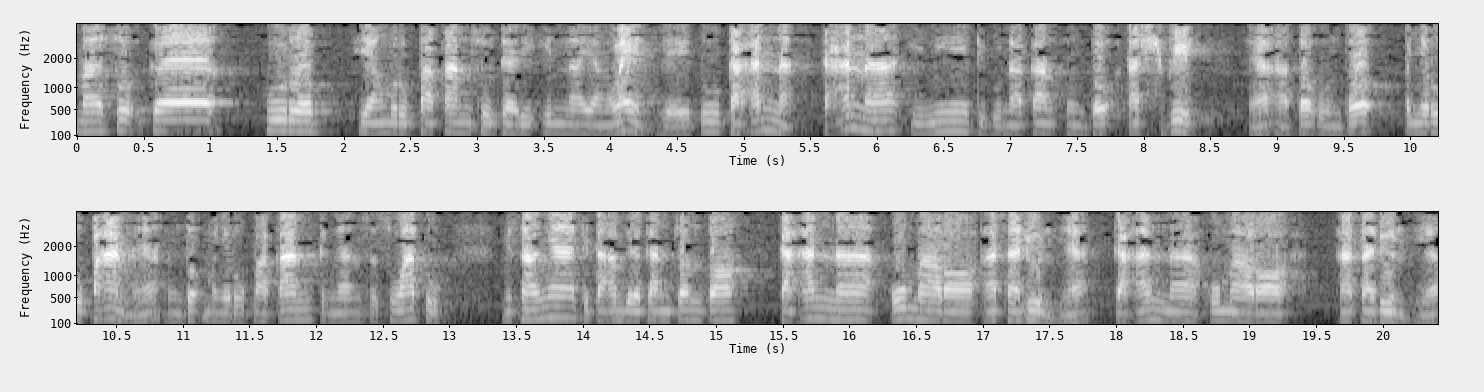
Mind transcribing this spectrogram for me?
masuk ke huruf yang merupakan saudari inna yang lain yaitu ka'anna. Ka'anna ini digunakan untuk tasbih ya atau untuk penyerupaan ya, untuk menyerupakan dengan sesuatu. Misalnya kita ambilkan contoh ka'anna umara asadun ya, ka'anna umara asadun ya.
